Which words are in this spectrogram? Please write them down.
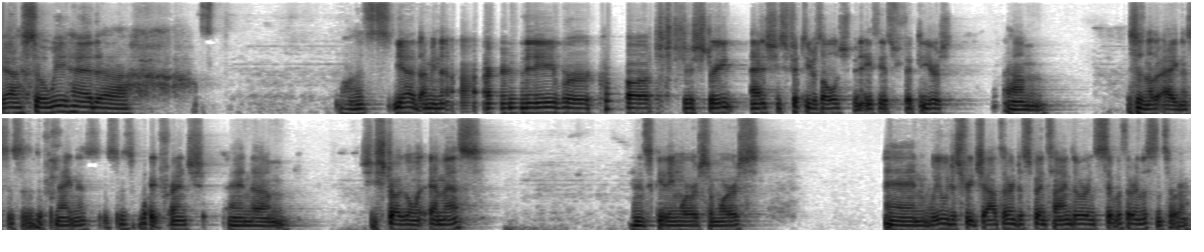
Yeah, so we had, uh, well, that's, yeah, I mean, our neighbor across the street, and she's 50 years old. She's been atheist for 50 years. Um, this is another Agnes. This is a different Agnes. This is white French. And um, she's struggling with MS, and it's getting worse and worse. And we would just reach out to her and just spend time to her and sit with her and listen to her.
